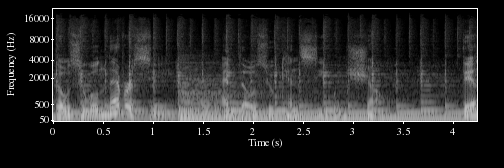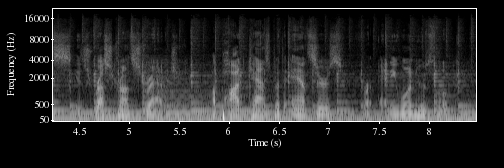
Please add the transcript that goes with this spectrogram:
those who will never see, and those who can see when shown. This is Restaurant Strategy, a podcast with answers for anyone who's looking.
